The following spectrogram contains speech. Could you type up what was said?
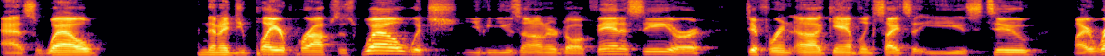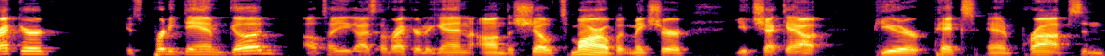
as well. And then I do player props as well, which you can use on Underdog Fantasy or different uh, gambling sites that you use too. My record is pretty damn good. I'll tell you guys the record again on the show tomorrow, but make sure you check out Pewter Picks and Props. And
